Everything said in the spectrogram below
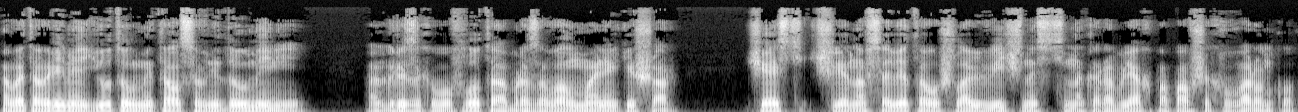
В это время Ютел метался в недоумении. Огрызок его флота образовал маленький шар. Часть членов Совета ушла в вечность на кораблях, попавших в воронку.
